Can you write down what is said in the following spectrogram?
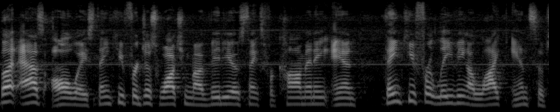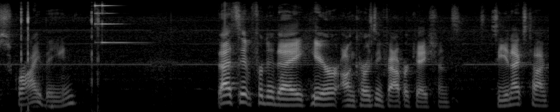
But as always, thank you for just watching my videos. Thanks for commenting, and thank you for leaving a like and subscribing. That's it for today here on Kersey Fabrications. See you next time.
